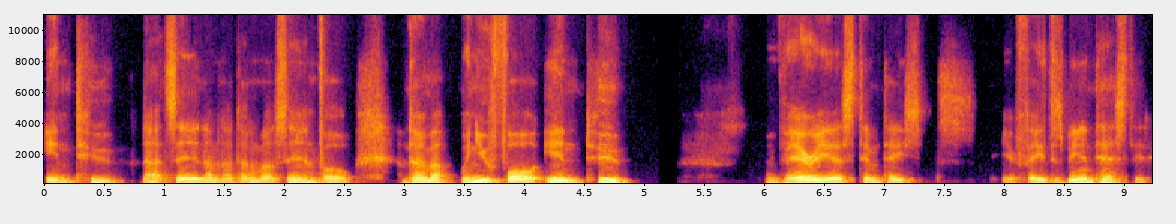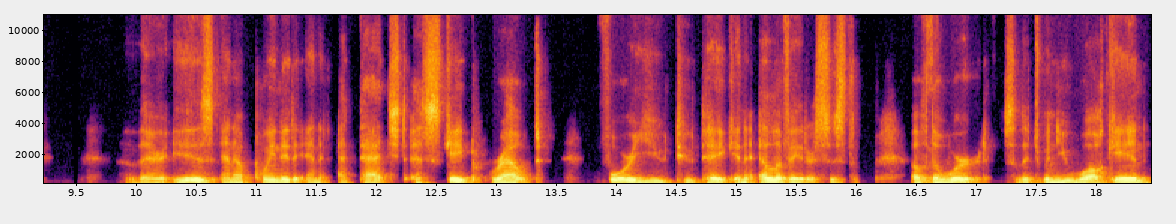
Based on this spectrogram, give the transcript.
into not sin i'm not talking about sin fall i'm talking about when you fall into various temptations your faith is being tested there is an appointed and attached escape route for you to take an elevator system of the word so that when you walk in,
